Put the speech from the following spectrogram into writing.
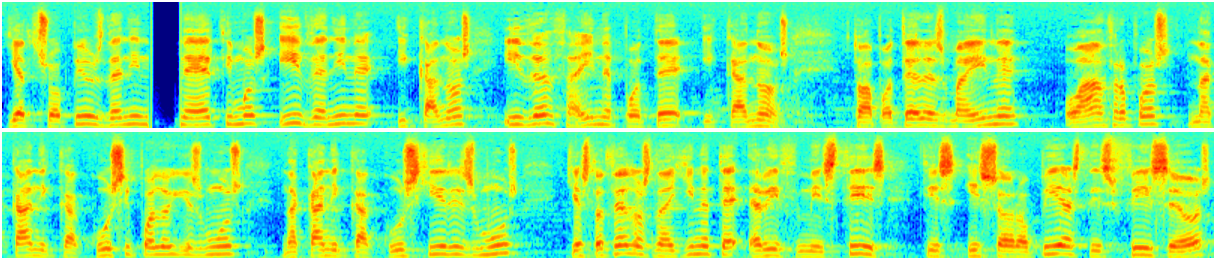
για τους οποίους δεν είναι έτοιμος ή δεν είναι ικανός ή δεν θα είναι ποτέ ικανός. Το αποτέλεσμα είναι ο άνθρωπος να κάνει κακούς υπολογισμούς, να κάνει κακούς χειρισμούς και στο τέλος να γίνεται ρυθμιστής της ισορροπίας της φύσεως,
